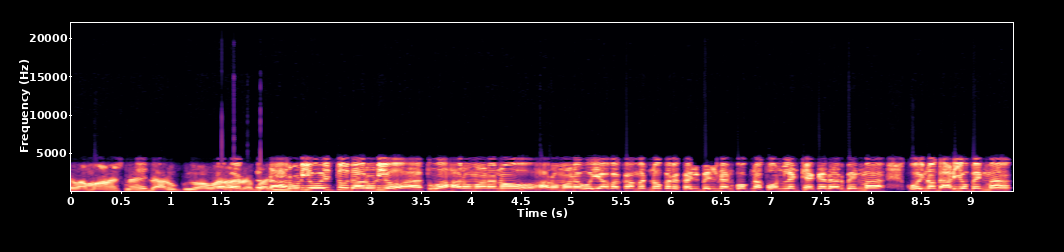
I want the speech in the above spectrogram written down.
એવા માણસ નહીં દારૂ પીવા વાળા રબારી. દારૂડિયો હોય તું દારૂડિયો. આ તું હારો માણા નો હારો માણા હોય આવા કામ જ ન કરે. કઈ બેલ ના કોક ના ફોન લઈને ઠેકેદાર બેનમાં કોઈનો દાડિયો બેનમાં.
